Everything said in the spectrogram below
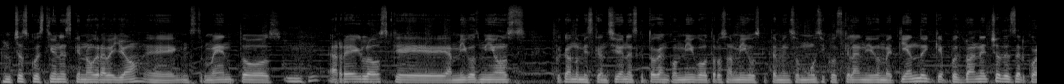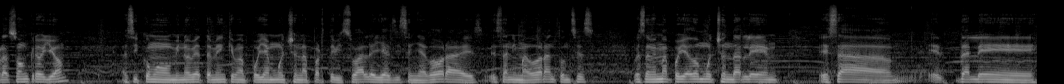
muchas cuestiones que no grabé yo, eh, instrumentos, arreglos que amigos míos tocando mis canciones que tocan conmigo, otros amigos que también son músicos que la han ido metiendo y que pues lo han hecho desde el corazón, creo yo. Así como mi novia también que me apoya mucho en la parte visual, ella es diseñadora, es, es animadora, entonces pues también me ha apoyado mucho en darle esa eh, darle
